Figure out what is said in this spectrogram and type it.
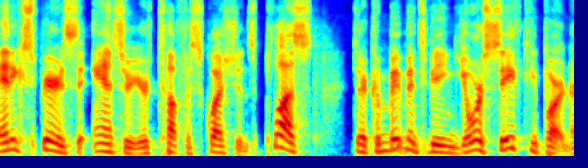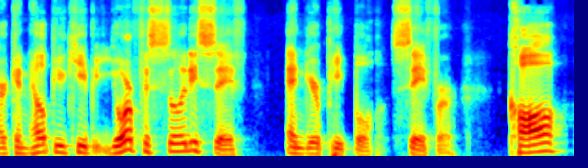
and experience to answer your toughest questions. Plus, their commitment to being your safety partner can help you keep your facility safe and your people safer. Call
